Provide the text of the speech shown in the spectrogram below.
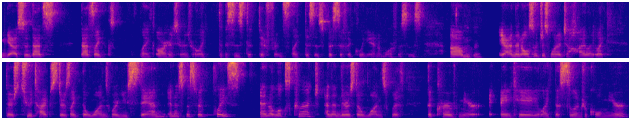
Yeah, so that's that's like like our historians are like this is the difference. Like this is specifically anamorphosis. Um, Okay. yeah and then also just wanted to highlight like there's two types there's like the ones where you stand in a specific place and it looks correct and then there's the ones with the curved mirror aka like the cylindrical mirror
